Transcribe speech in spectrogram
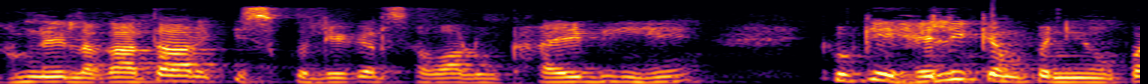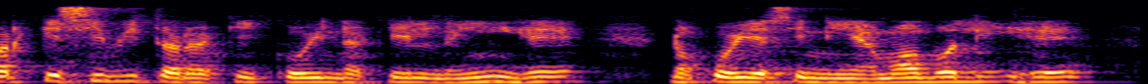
हमने लगातार इसको लेकर सवाल उठाए भी हैं, क्योंकि हेली कंपनियों पर किसी भी तरह की कोई नकेल नहीं है, न कोई ऐसी नियमावली है।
